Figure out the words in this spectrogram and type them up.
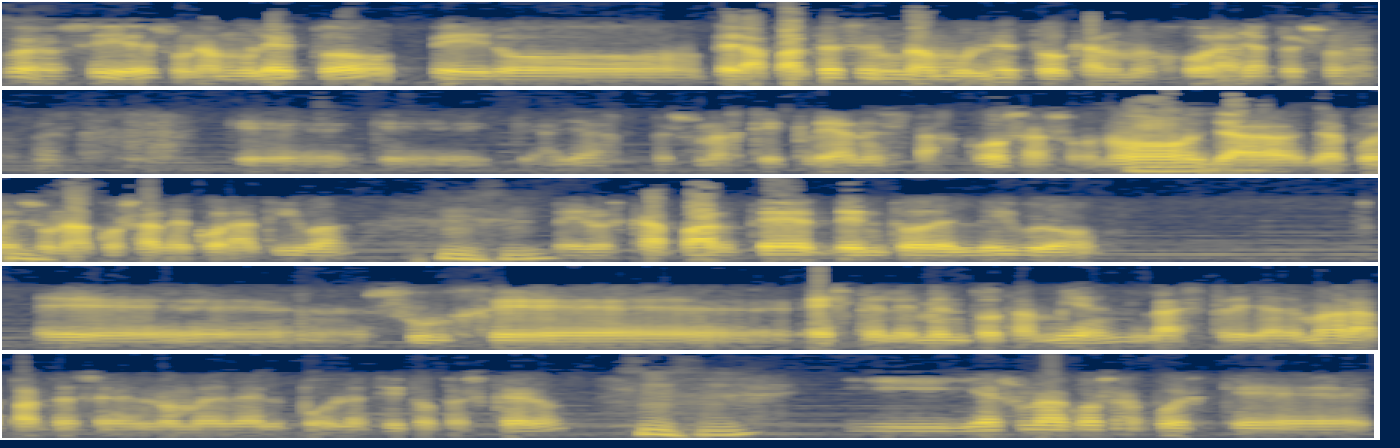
Bueno, sí, es un amuleto, pero, pero aparte de ser un amuleto, que a lo mejor haya personas que, que, haya personas que crean estas cosas o no, ya, ya puede ser una cosa decorativa, pero es que aparte dentro del libro eh, surge este elemento también, la estrella de mar, aparte de ser el nombre del pueblecito pesquero, y es una cosa pues que,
